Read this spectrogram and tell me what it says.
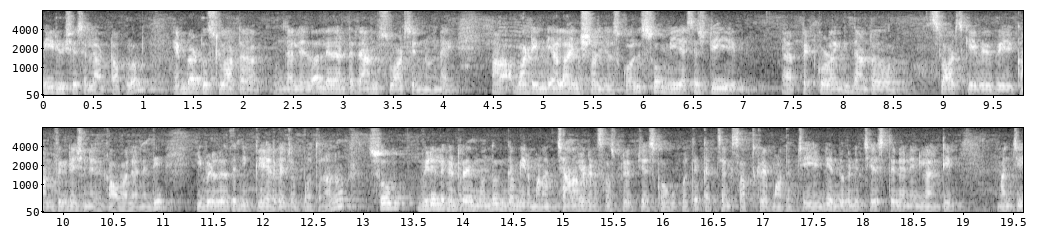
మీరు యూస్ చేసే ల్యాప్టాప్లో ఎం డాట్ టూ స్లాట్ ఉందా లేదా? లేదంటే ర్యామ్ స్లాట్స్ ఎన్ని ఉన్నాయి? వాటిని ఎలా ఇన్స్టాల్ చేసుకోవాలి? సో మీ ఎస్ఎస్డి పెట్టుకోవడానికి దాంట్లో స్లాట్స్కి ఏవేవి కాన్ఫిగరేషన్ అనేది కావాలనేది ఈ వీడియోలో అయితే నేను క్లియర్గా చెప్పబోతున్నాను. సో వీడియోలోకి ఎంటర్ అయ్యే ముందు ఇంకా మీరు మన ఛానల్ కానీ సబ్స్క్రైబ్ చేసుకోకపోతే ఖచ్చితంగా సబ్స్క్రైబ్ మాత్రం చేయండి. ఎందుకంటే చేస్తే నేను ఇలాంటి మంచి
